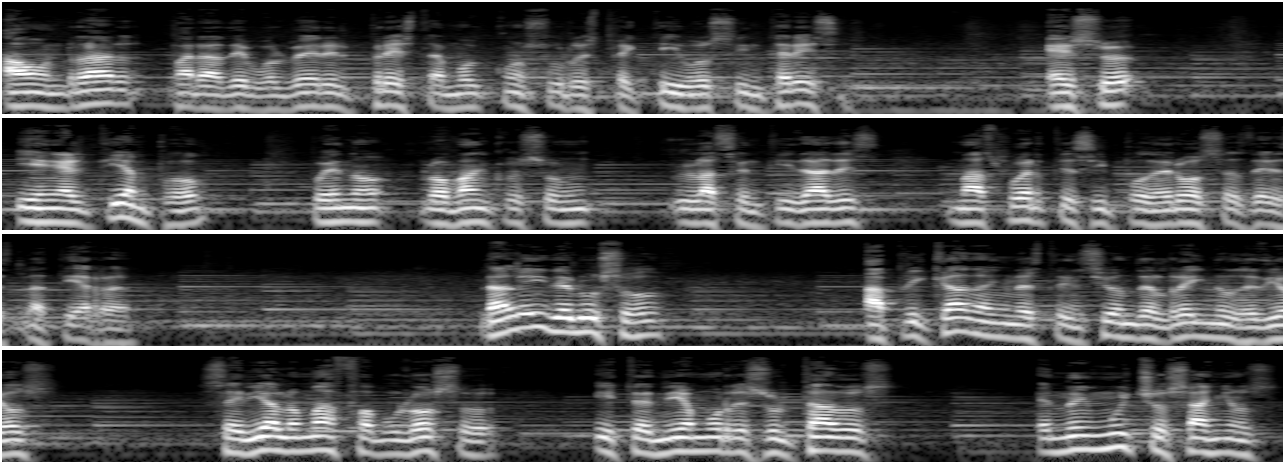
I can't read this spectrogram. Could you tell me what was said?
a honrar para devolver el préstamo con sus respectivos intereses. Eso, y en el tiempo, bueno, los bancos son las entidades más fuertes y poderosas de la tierra. La ley del uso, aplicada en la extensión del reino de Dios, sería lo más fabuloso y tendríamos resultados en no muchos años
